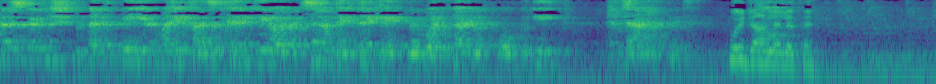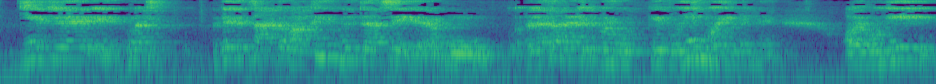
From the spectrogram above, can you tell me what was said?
ٹرسٹ کرنا شروع کر دیتے ہیں یہ ہماری حفاظت کریں گے اور اکثر ہم دیکھتے ہیں کہ جو باڈی گارڈ وہ خود ہی جان لیتے ہیں۔ وہی جان لے لیتے ہیں۔ یہ جو ہے مطلب اگر انسان کا واقعی پوری طرح سے اللہ تعالیٰ کے اوپر ہو کہ وہی معین ہے اور وہی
